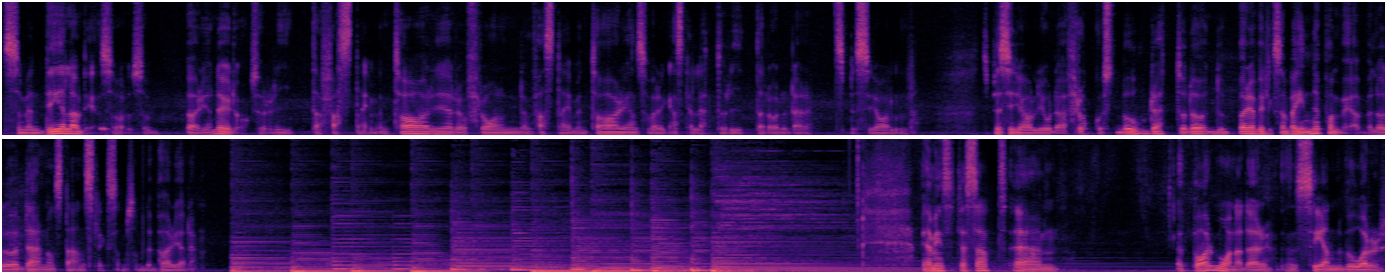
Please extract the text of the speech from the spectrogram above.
som en del av det så, så började jag då också rita fasta inventarier och från den fasta inventarien så var det ganska lätt att rita då det där special, specialgjorda frukostbordet och då, då började vi liksom vara inne på möbel och det var där någonstans liksom som det började. Jag minns att jag satt eh, ett par månader, en sen vår,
